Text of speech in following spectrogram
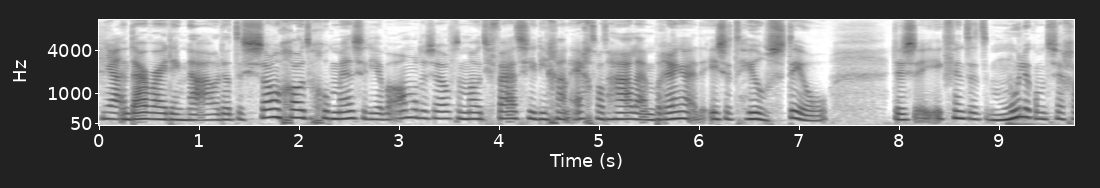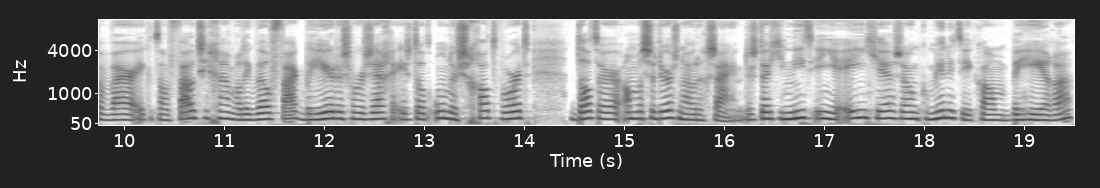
Ja. En daar waar je denkt, nou, dat is zo'n grote groep mensen, die hebben allemaal dezelfde motivatie, die gaan echt wat halen en brengen, is het heel stil. Dus ik vind het moeilijk om te zeggen waar ik het dan fout zie gaan. Wat ik wel vaak beheerders hoor zeggen, is dat onderschat wordt dat er ambassadeurs nodig zijn. Dus dat je niet in je eentje zo'n community kan beheren,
